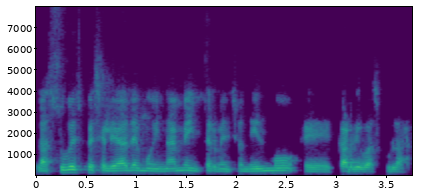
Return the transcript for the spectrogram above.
la subespecialidad de hemodinamia e intervencionismo eh, cardiovascular.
